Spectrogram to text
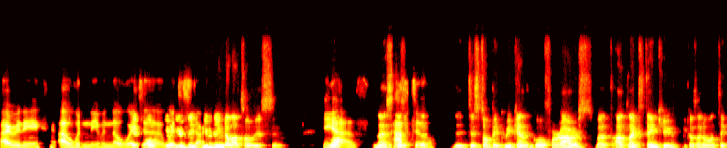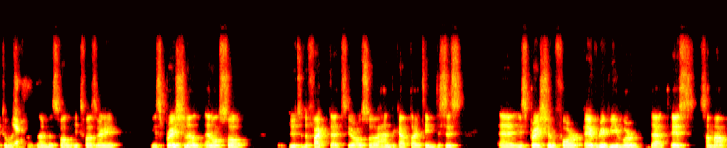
I really i wouldn't even know where to well, where to start. you're doing a lot obviously. Yes well, have to. this topic we can go for hours but i'd like to thank you because i don't want to take too much yes. time as well. It was very inspirational and also due to the fact that you're also a handicapped i think this is uh, inspiration for every viewer that is somehow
